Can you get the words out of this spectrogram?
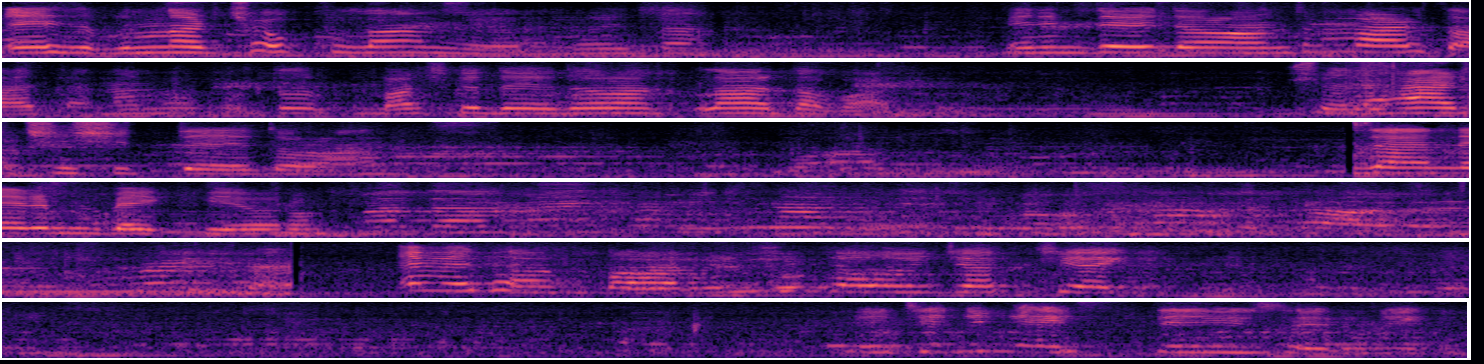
Neyse bunları çok kullanmıyorum. O yüzden benim deodorantım var zaten ama burada başka deodorantlar da var. Şöyle her çeşit deodorant. Düzenlerimi bekliyorum. Abi Barbie. Şimdi oyuncakçıya gittik. Gecenin esteği üzerine gittik.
